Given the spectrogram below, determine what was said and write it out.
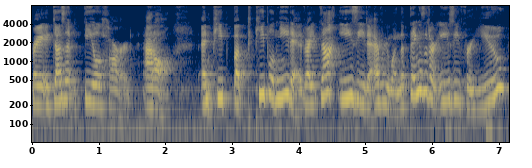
right? It doesn't feel hard at all. And people, but people need it, right? It's not easy to everyone. The things that are easy for you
